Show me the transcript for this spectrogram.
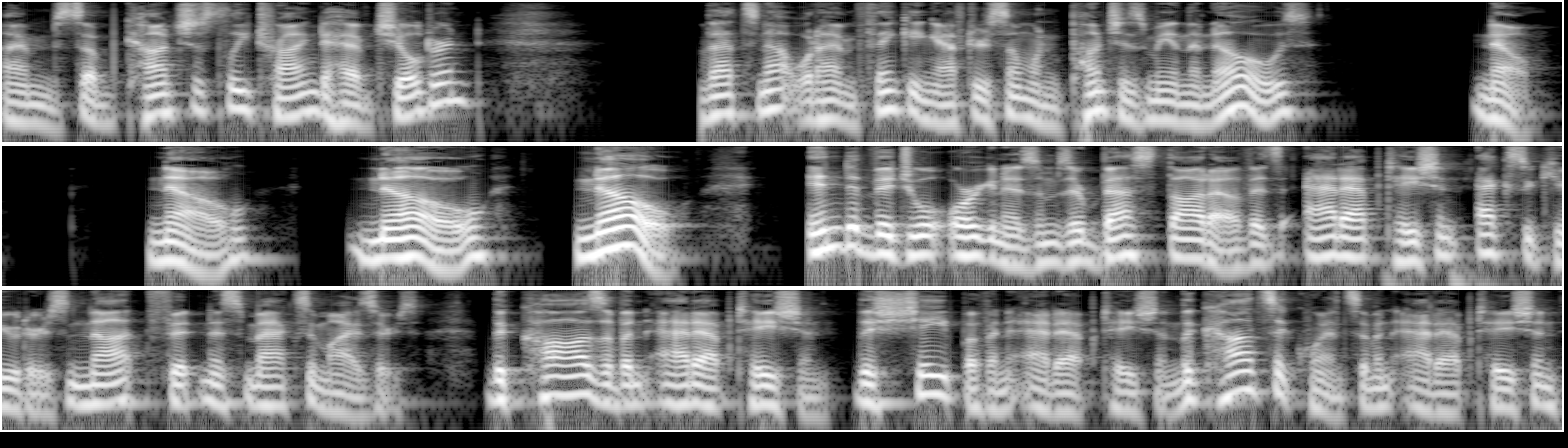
I'm subconsciously trying to have children? That's not what I'm thinking after someone punches me in the nose. No. No. No. No. Individual organisms are best thought of as adaptation executors, not fitness maximizers. The cause of an adaptation, the shape of an adaptation, the consequence of an adaptation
